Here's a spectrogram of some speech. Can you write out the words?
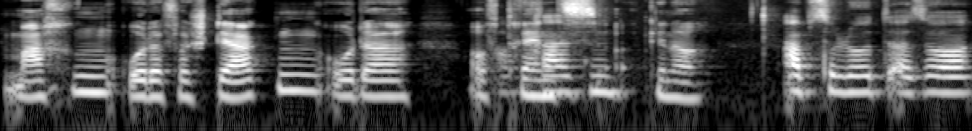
machen oder verstärken oder auf Trends, genau. Absolut, also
